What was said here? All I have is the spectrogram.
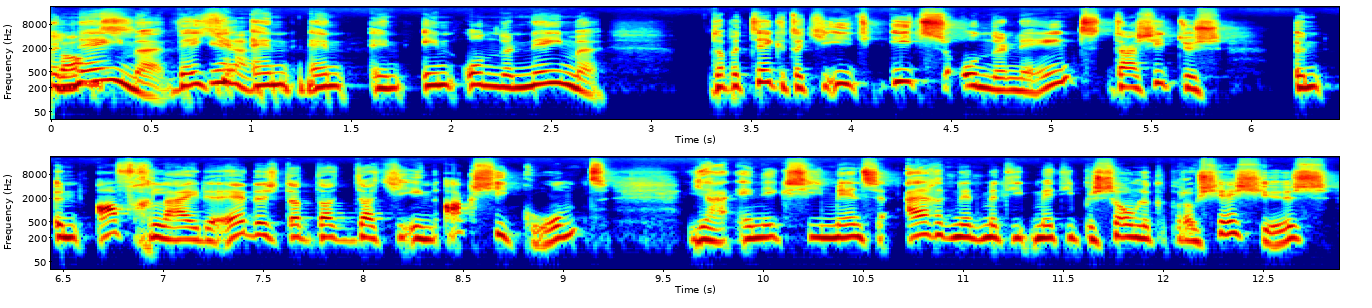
ondernemen. Weet je, Ja. en, en, en in ondernemen, dat betekent dat je iets, iets onderneemt. Daar zit dus een, een afgeleide, hè, dus dat, dat, dat je in actie komt. Ja, en ik zie mensen eigenlijk net met die, met die persoonlijke procesjes.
